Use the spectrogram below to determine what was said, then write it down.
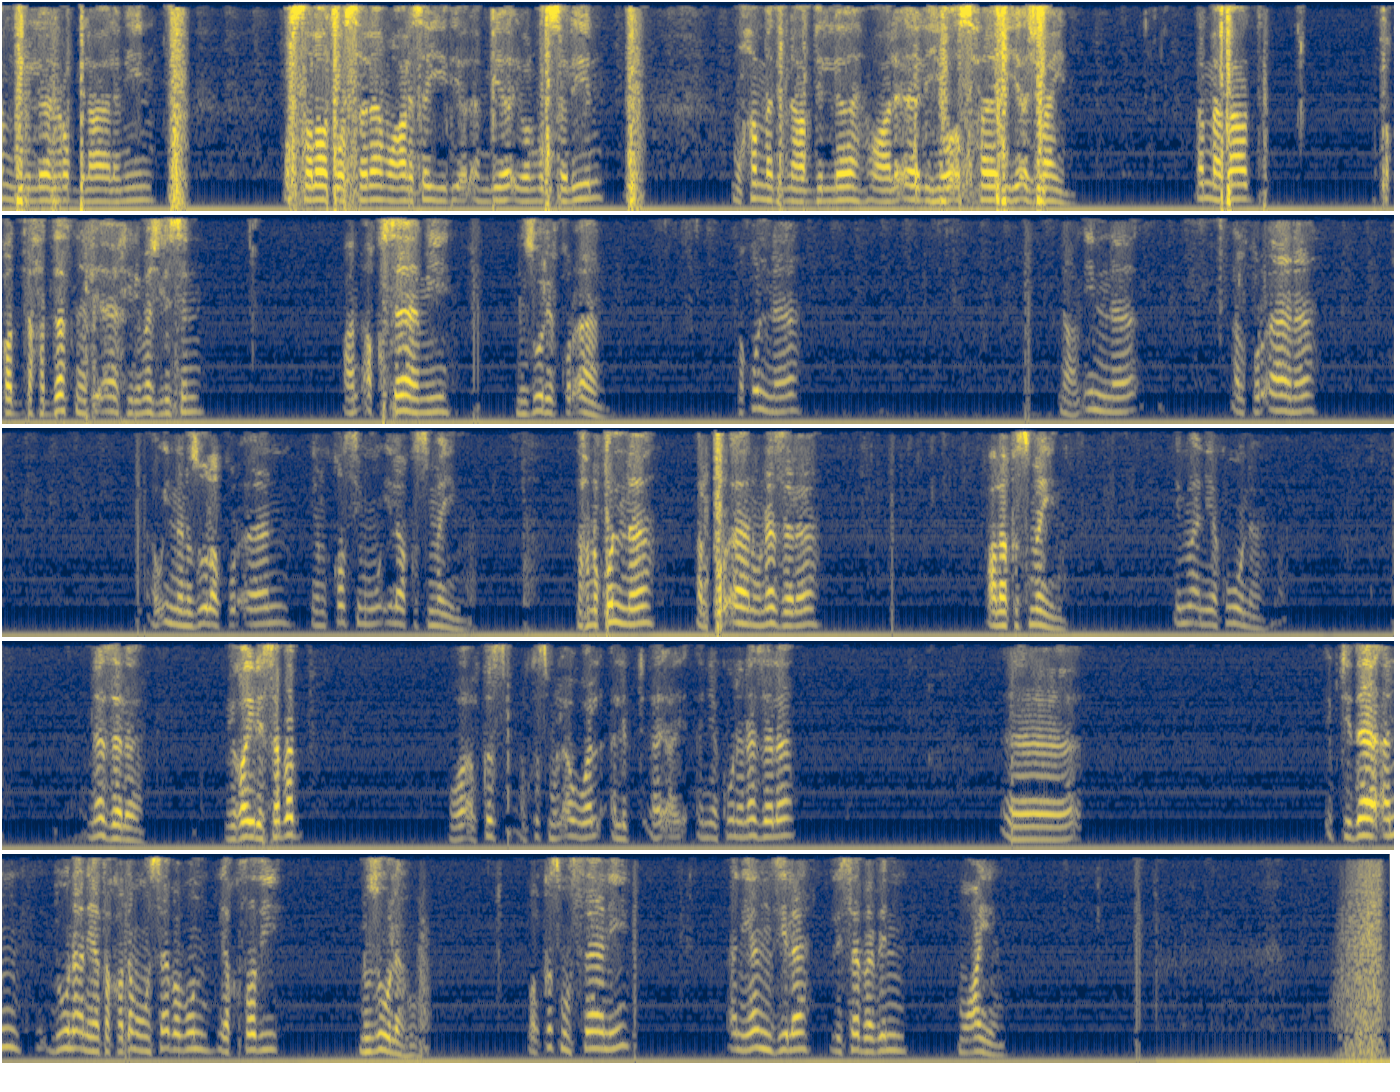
الحمد لله رب العالمين والصلاة والسلام على سيد الأنبياء والمرسلين محمد بن عبد الله وعلى آله وأصحابه أجمعين. أما بعد فقد تحدثنا في آخر مجلس عن أقسام نزول القرآن. فقلنا نعم إن القرآن أو إن نزول القرآن ينقسم إلى قسمين. نحن قلنا القرآن نزل على قسمين. إما أن يكون نزل بغير سبب والقسم القسم الأول أن يكون نزل آه، ابتداء دون أن يتقدمه سبب يقتضي نزوله. والقسم الثاني أن ينزل لسبب معين.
